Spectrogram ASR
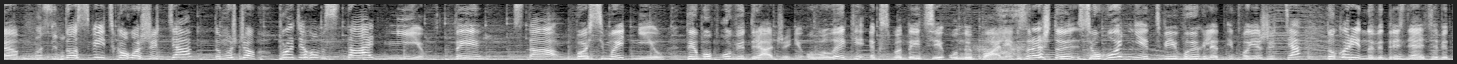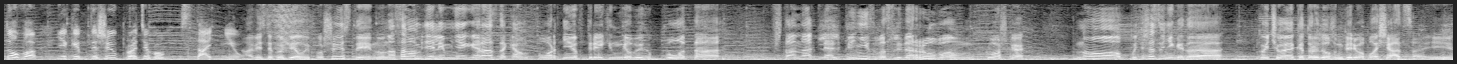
поверненням тебе до світського життя, тому що протягом 100 днів ти 108 днів ти був у відрядженні у великій експедиції у Непалі. Зрештою, сьогодні твій вигляд і твоє життя докорінно відрізняється від того, яким ти жив протягом 100 днів. А, весь такой белый пушистый. Но на самом деле мне гораздо комфортнее в трекинговых ботах, в штанах для альпинизма с ледорубом, в кошках. Но путешественник это такой человек, который должен перевоплощаться и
